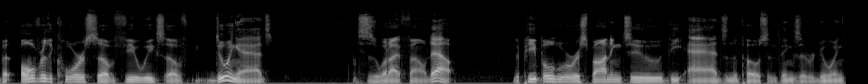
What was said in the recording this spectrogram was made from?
But over the course of a few weeks of doing ads, this is what I found out. The people who were responding to the ads and the posts and things that were doing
